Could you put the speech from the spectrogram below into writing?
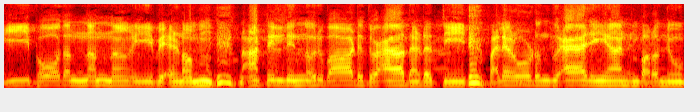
ഈ ബോധം നന്നായി വേണം. നാട്ടിൽ നിന്ന് ഒരുപാട് ദ്വാ നടത്തി. പലരോടും ദ്വാ ചെയ്യാൻ പറഞ്ഞു.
